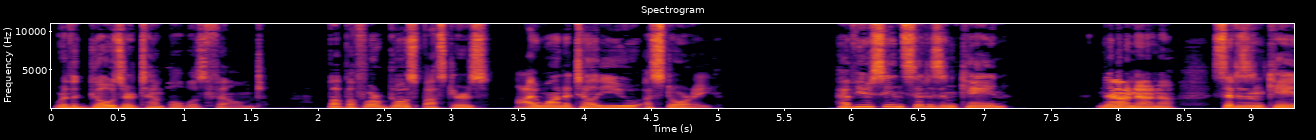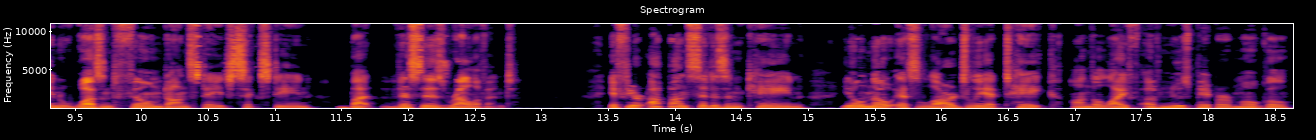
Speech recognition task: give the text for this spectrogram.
where the Gozer Temple was filmed. But before Ghostbusters, I want to tell you a story. Have you seen Citizen Kane? No, no, no. Citizen Kane wasn't filmed on stage 16, but this is relevant. If you're up on Citizen Kane, you'll know it's largely a take on the life of newspaper mogul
